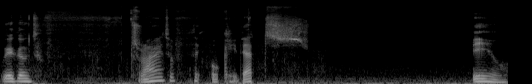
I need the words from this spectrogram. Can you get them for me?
We're going to try to... Okay, that's... Ew.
